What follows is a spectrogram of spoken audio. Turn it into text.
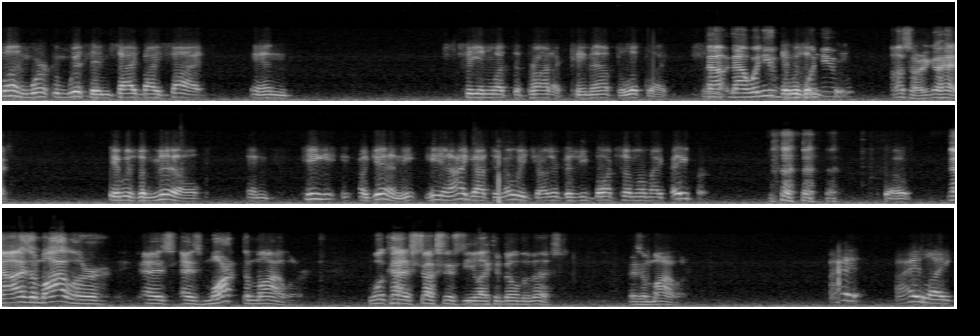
fun working with him side by side, and seeing what the product came out to look like. So Now, now when you it was when a, you, I'm sorry. Go ahead. It was a mill, and he again he, he and I got to know each other because he bought some of my paper. So Now, as a miler, as as Mark the miler, what kind of structures do you like to build the most? As a miler, I I like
